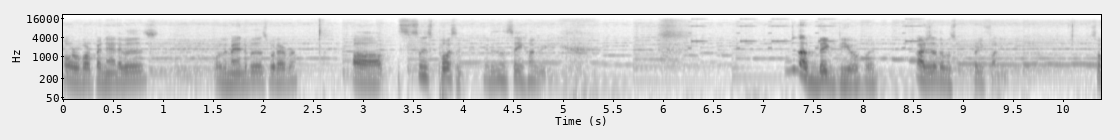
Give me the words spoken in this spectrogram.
or of our Banana Buzz, or the Mandibuzz, whatever, uh, it says poison. It doesn't say hungry. it's not a big deal, but I just thought that was pretty funny. So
